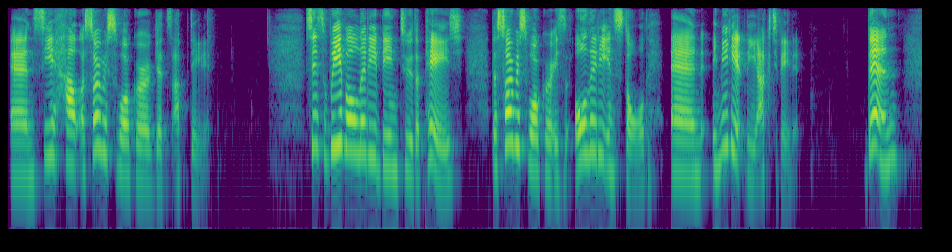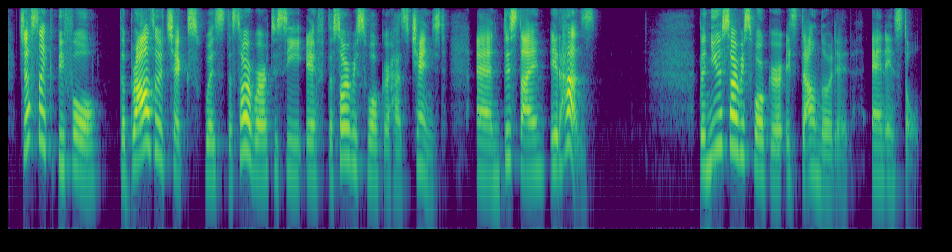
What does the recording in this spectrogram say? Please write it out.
and see how a service worker gets updated. Since we've already been to the page, the service worker is already installed and immediately activated. Then, just like before, the browser checks with the server to see if the service worker has changed, and this time it has. The new service worker is downloaded and installed,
